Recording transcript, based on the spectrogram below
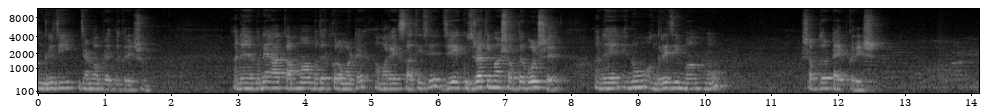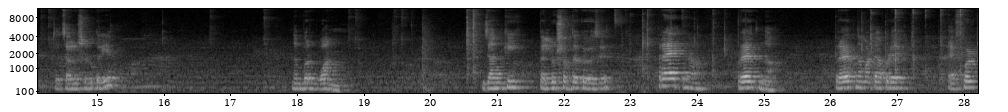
અંગ્રેજી જાણવા પ્રયત્ન કરીશું. અને મને આ કામમાં મદદ કરવા માટે અમારા એક સાથી છે, જે ગુજરાતીમાં શબ્દ બોલશે અને એનું અંગ્રેજીમાં હું શબ્દ ટાઈપ કરીશ. તો ચાલો શરૂ કરીએ. નંબર વન જાનકી પહેલો શબ્દ કયો છે? પ્રયત્ન પ્રયત્ન પ્રયત્ન માટે આપણે એફર્ટ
